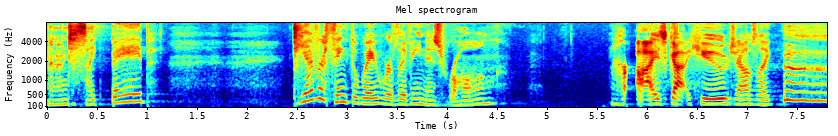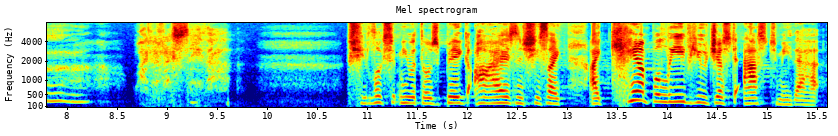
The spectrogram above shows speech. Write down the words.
and I'm just like, babe, do you ever think the way we're living is wrong? Her eyes got huge, and I was like, why did I say that? She looks at me with those big eyes and she's like, I can't believe you just asked me that.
